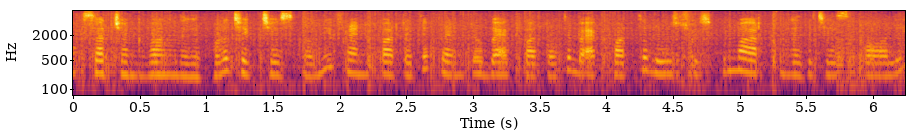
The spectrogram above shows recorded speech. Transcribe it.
ఒకసారి చంకభాగం దగ్గర కూడా చెక్ చేసుకోండి ఫ్రంట్ పార్ట్ అయితే ఫ్రంట్ బ్యాక్ పార్ట్ అయితే బ్యాక్ పార్ట్తో లూజ్ చూసుకొని మార్కింగ్ అయితే చేసుకోవాలి.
